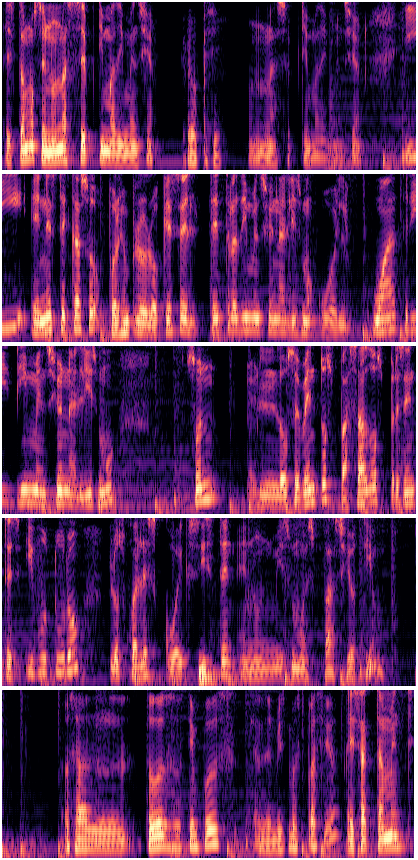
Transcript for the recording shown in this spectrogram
Estamos en una séptima dimensión. Creo que sí. Una séptima dimensión. Y en este caso, por ejemplo, lo que es el tetradimensionalismo o el cuadridimensionalismo son los eventos pasados, presentes y futuro, los cuales coexisten en un mismo espacio-tiempo. O sea, todos esos tiempos en el mismo espacio. Exactamente.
